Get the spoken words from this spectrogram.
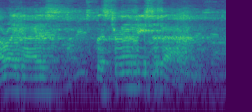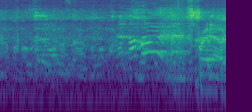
All right, guys, let's turn and face the back. Spread out.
